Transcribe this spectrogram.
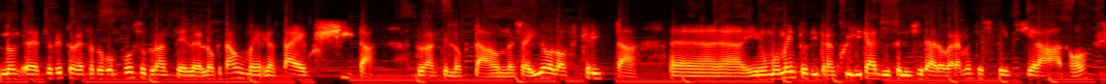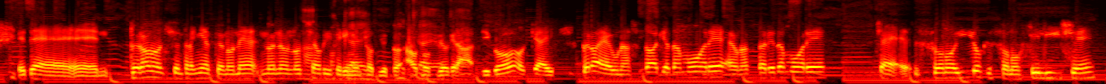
non, eh, ti ho detto che è stato composto durante il lockdown, ma in realtà è uscita durante il lockdown, cioè io l'ho scritta eh, in un momento di tranquillità e di felicità, ero veramente spensierato ed è, però non c'entra niente, non, è, non, non c'è ah, un riferimento okay, auto, okay, autobiografico, okay. ok? Però è una storia d'amore, è una storia d'amore, cioè sono io che sono felice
